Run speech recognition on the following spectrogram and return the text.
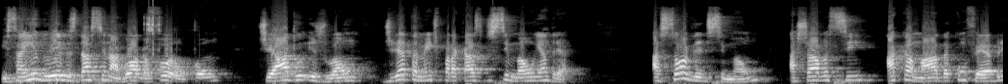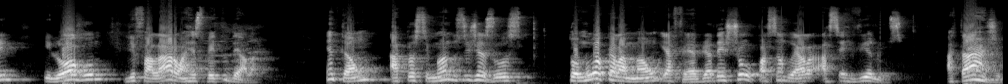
E saindo eles da sinagoga, foram com Tiago e João diretamente para a casa de Simão e André. A sogra de Simão achava-se acamada com febre e logo lhe falaram a respeito dela. Então, aproximando-se Jesus, tomou-a pela mão e a febre a deixou, passando ela a servi-los. À tarde,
